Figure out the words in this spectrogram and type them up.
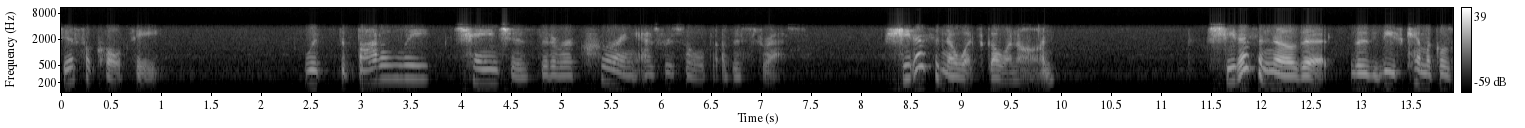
difficulty with the bodily changes that are occurring as a result of the stress. She doesn't know what's going on. She doesn't know that the, these chemicals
